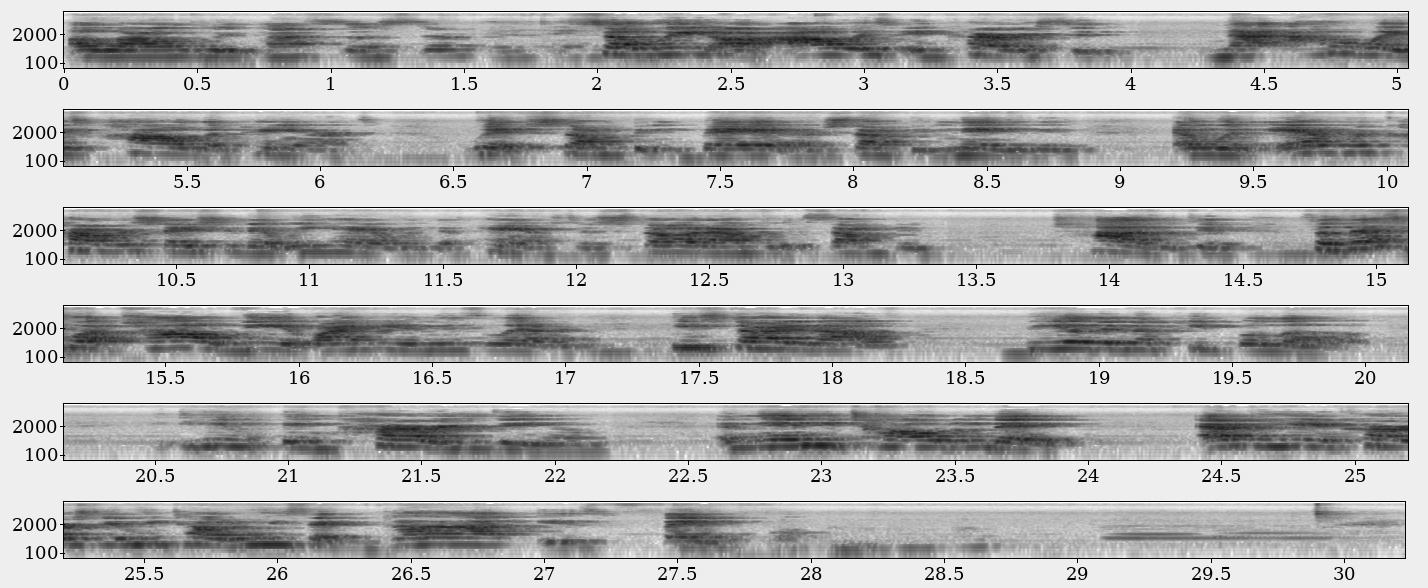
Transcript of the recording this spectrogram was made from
along with my sister. So we are always encouraged to not always call the parents with something bad or something negative. And with every conversation that we have with the parents, to start off with something positive. So that's what Paul did right here in this letter. He started off building the people up. He encouraged them. And then he told them that after he encouraged them, he told them, he said, God is faithful.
